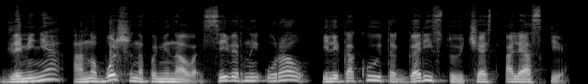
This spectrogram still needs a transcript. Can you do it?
Для меня оно больше напоминало Северный Урал или какую-то гористую часть Аляски,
